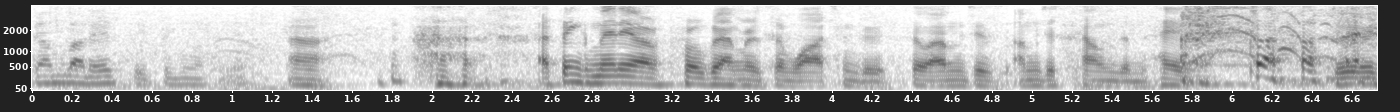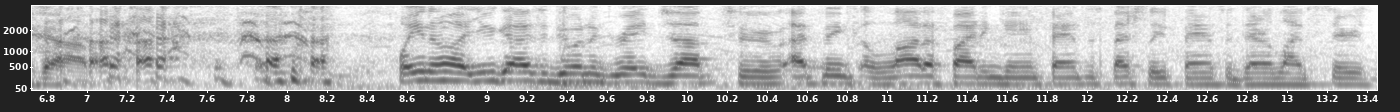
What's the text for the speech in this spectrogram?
頑張れって言っておきますね Uh, I think many of our programmers are watching this, so I'm just I'm just telling them, hey, do your job. Well, you know what? You guys are doing a great job too. I think a lot of fighting game fans, especially fans of Dead or Alive series,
